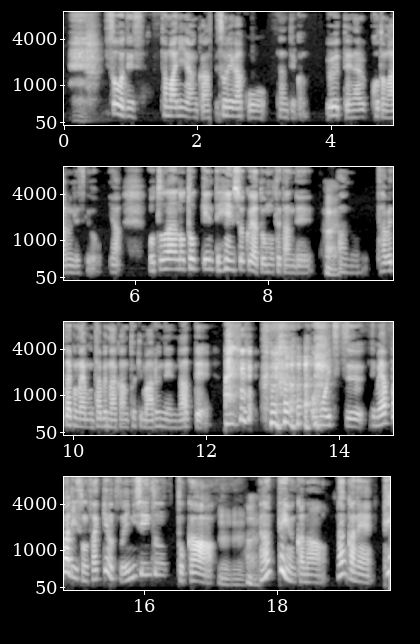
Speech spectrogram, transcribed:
そうです。たまになんか、それがこう、なんていうかな、うーってなることもあるんですけど、いや、大人の特権って変色やと思ってたんで、はあの、食べたくないもの食べなあかん時もあるねんなってい。思いつつ、でもやっぱりそのさっきのそのイニシエントとか、うんうん。はい。なんていうんかな。なんかね、テ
